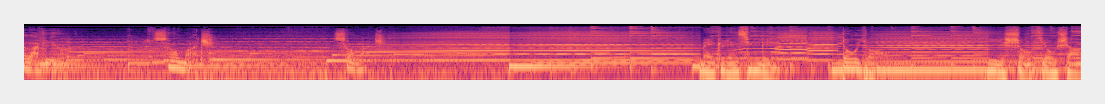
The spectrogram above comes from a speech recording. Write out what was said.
I love you so much, so much. 每个人心里都有一首忧伤。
